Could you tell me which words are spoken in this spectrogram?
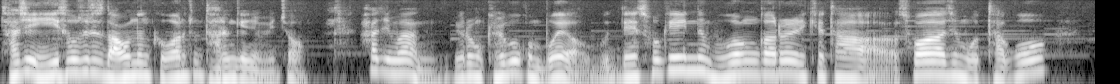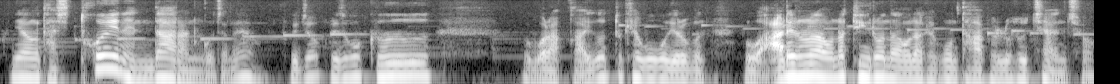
사실 이 소설에서 나오는 그거는 좀 다른 개념이죠. 하지만 여러분 결국은 뭐예요? 내 속에 있는 무언가를 이렇게 다 소화하지 못하고 그냥 다시 토해낸다라는 거잖아요. 그죠? 그래서 그 뭐랄까 이것도 결국은 여러분 뭐 아래로 나오나 뒤로 나오나 결국은 다 별로 좋지 않죠.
